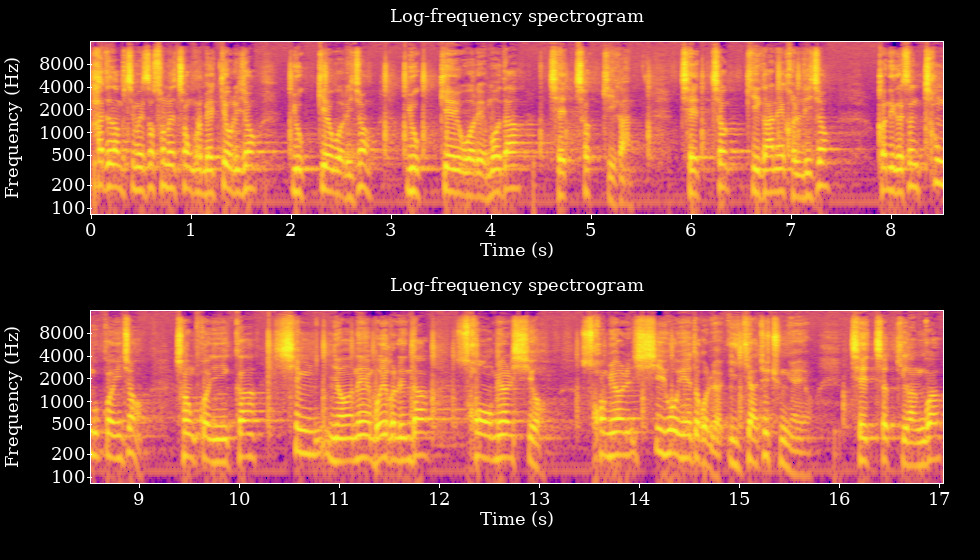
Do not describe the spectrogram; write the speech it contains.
하자 담보 책임에서 손해배상 청구는 몇 개월이죠? 6개월이죠. 6개월의 뭐다? 제척 기간. 제척 기간에 걸리죠. 그런데 이것은 청구권이죠. 청구권이니까 10년에 뭐에 걸린다? 소멸 시효. 소멸 시효에도 걸려. 이게 아주 중요해요. 제척 기간과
